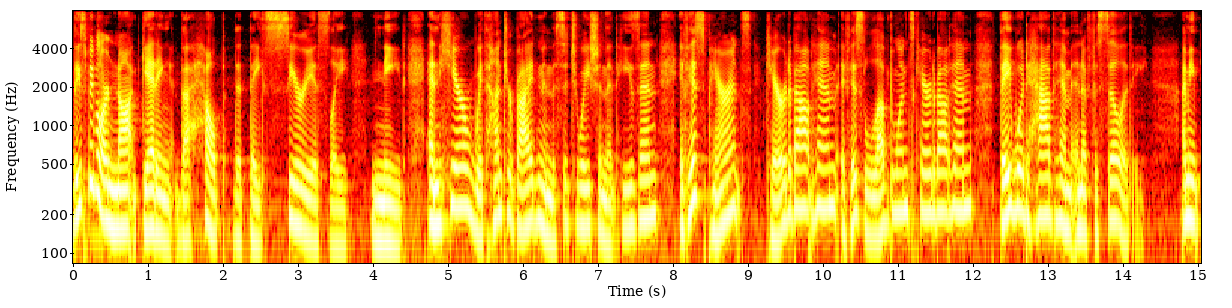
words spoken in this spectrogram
These people are not getting the help that they seriously need. And here with Hunter Biden in the situation that he's in, if his parents cared about him, if his loved ones cared about him, they would have him in a facility. I mean,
